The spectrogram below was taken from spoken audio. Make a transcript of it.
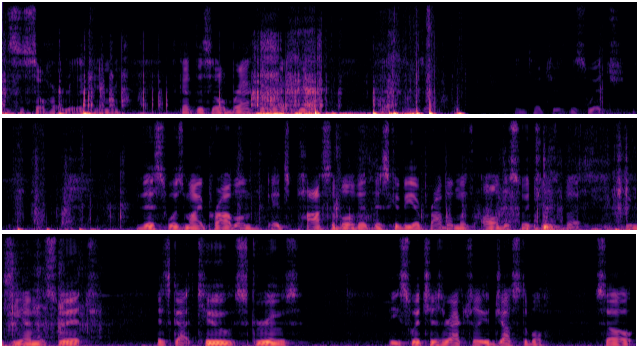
this is so hard with the camera got this little bracket right here that comes up and touches the switch. This was my problem. It's possible that this could be a problem with all the switches but you can see on the switch it's got two screws. These switches are actually adjustable. So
